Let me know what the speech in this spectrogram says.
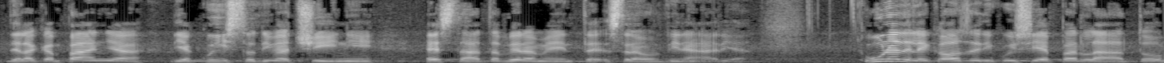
della campagna di acquisto di vaccini è stata veramente straordinaria. Una delle cose di cui si è parlato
